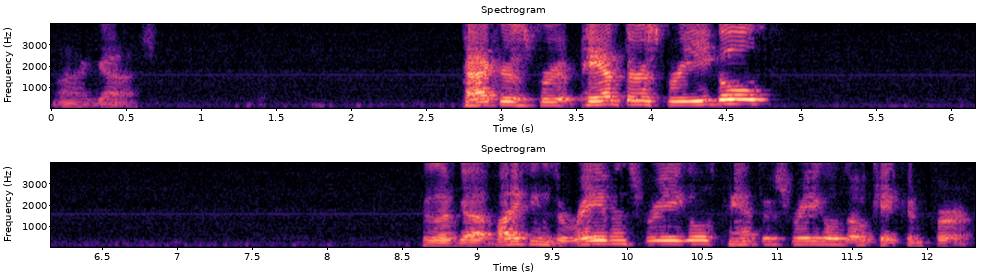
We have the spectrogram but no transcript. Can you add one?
My gosh. Packers for Panthers for Eagles. Because I've got Vikings or Ravens for Eagles, Panthers for Eagles. Okay, confirmed.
